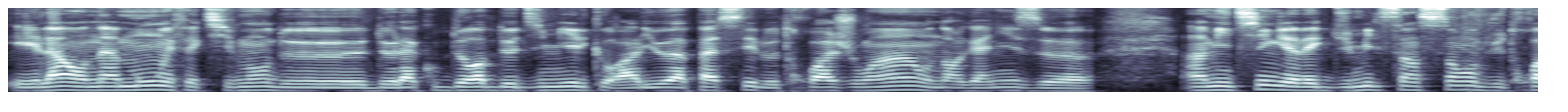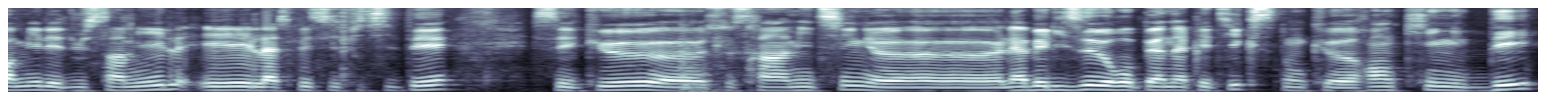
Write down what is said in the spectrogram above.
Et là, en amont, effectivement, de, de la Coupe d'Europe de 10 000 qui aura lieu à passer le 3 juin, on organise euh, un meeting avec du 1500, du 3000 et du 5000. Et la spécificité, c'est que euh, ce sera un meeting euh, labellisé European Athletics, donc ranking D.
